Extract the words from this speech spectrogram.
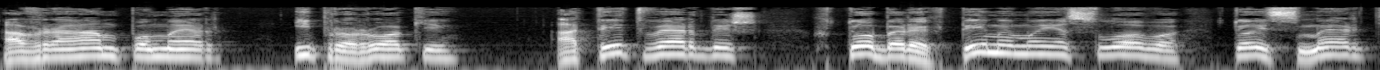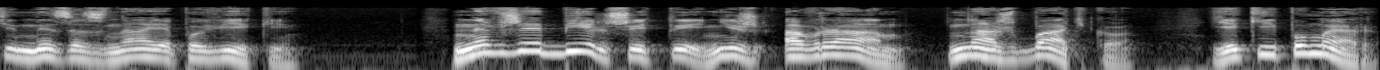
Авраам помер і пророки, а ти твердиш, хто берегтиме моє слово, той смерті не зазнає повіки. Невже більший ти, ніж Авраам, наш батько, який помер?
